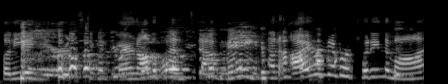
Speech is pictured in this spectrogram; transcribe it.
plenty of years to be wearing all the fun stuff. made. And I remember putting them on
